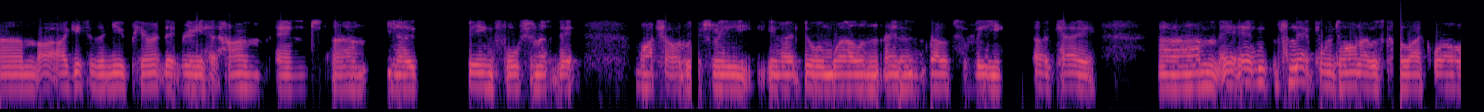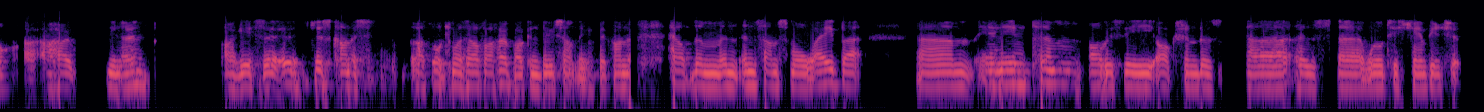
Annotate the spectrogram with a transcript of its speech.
um, I, I, guess as a new parent, that really hit home. And um, you know, being fortunate that my child was actually you know doing well and, and relatively okay. Um, and, and, from that point on, I was kind of like, well, I, I hope you know. I guess it just kind of, I thought to myself, I hope I can do something to kind of help them in, in some small way. But um, and then Tim obviously auctioned his uh, his uh, World Test Championship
